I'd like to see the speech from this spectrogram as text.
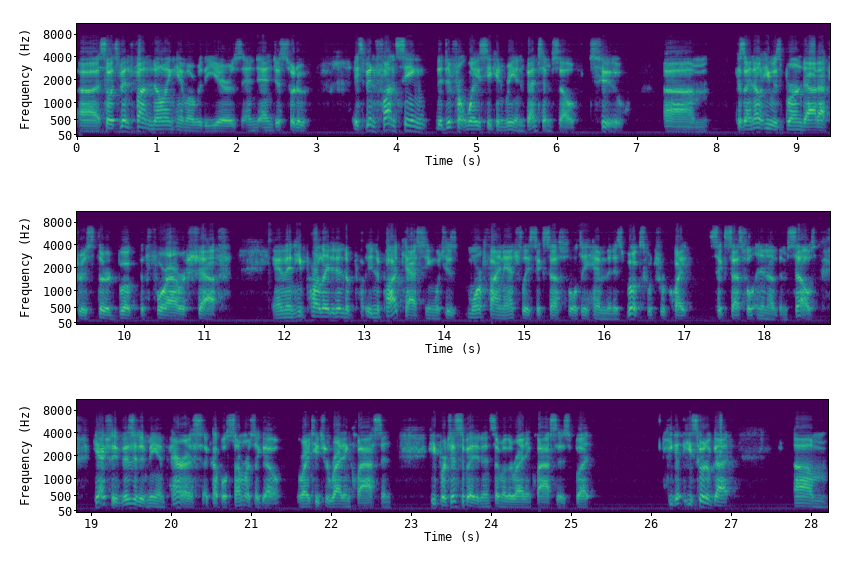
uh, so it's been fun knowing him over the years and and just sort of it's been fun seeing the different ways he can reinvent himself too um, because I know he was burned out after his third book, The Four Hour Chef, and then he parlayed it into into podcasting, which is more financially successful to him than his books, which were quite successful in and of themselves. He actually visited me in Paris a couple summers ago, where I teach a writing class, and he participated in some of the writing classes, but he he sort of got um,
